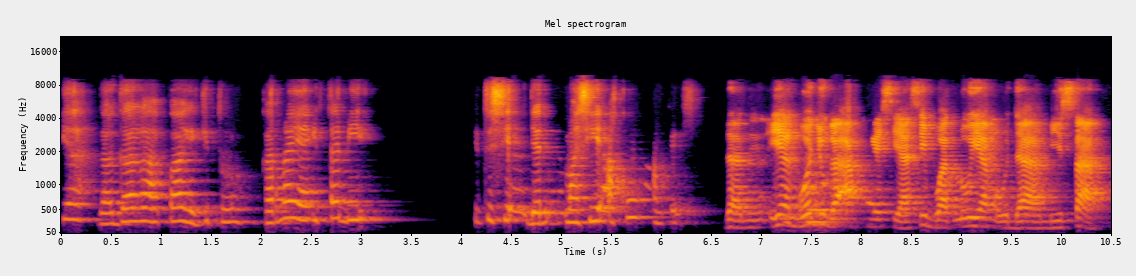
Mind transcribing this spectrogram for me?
ya gagal lah apa kayak gitu. Karena ya itu tadi itu sih dan masih aku sampai Dan iya gue juga apresiasi buat lu yang udah bisa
